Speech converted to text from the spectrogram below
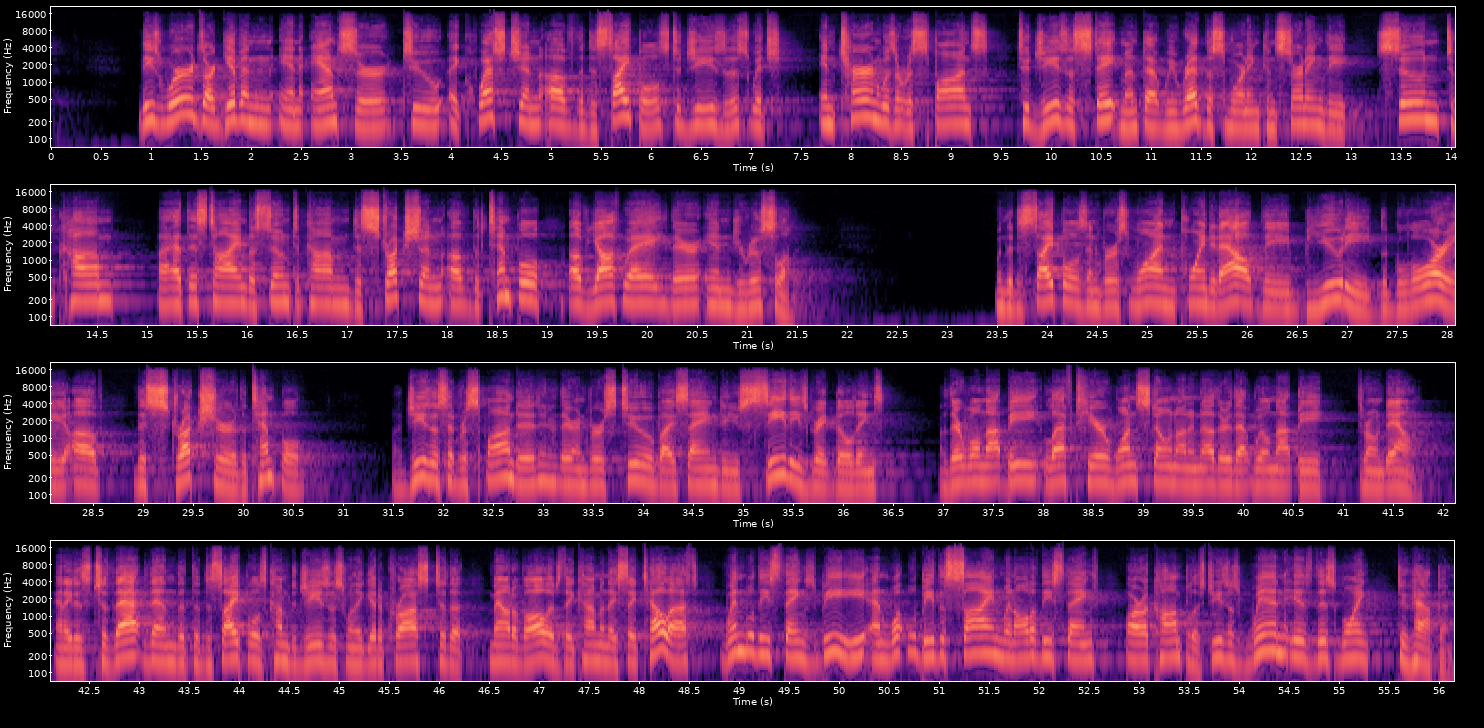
These words are given in answer to a question of the disciples to Jesus, which in turn was a response to Jesus' statement that we read this morning concerning the soon to come uh, at this time the soon to come destruction of the temple of Yahweh there in Jerusalem. When the disciples in verse 1 pointed out the beauty, the glory of this structure, the temple, uh, Jesus had responded there in verse 2 by saying, Do you see these great buildings? There will not be left here one stone on another that will not be thrown down. And it is to that then that the disciples come to Jesus when they get across to the Mount of Olives. They come and they say, Tell us, when will these things be, and what will be the sign when all of these things are accomplished? Jesus, when is this going to happen?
